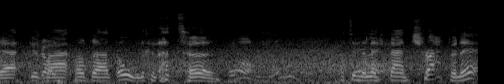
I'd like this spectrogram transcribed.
yeah, good Go. man. Well done. Oh, look at that turn. What? That's in the left hand trap, isn't it?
